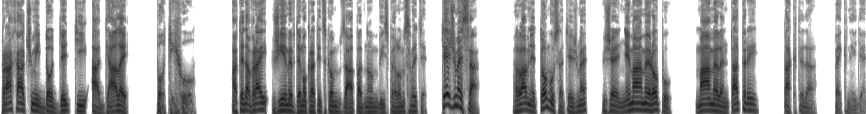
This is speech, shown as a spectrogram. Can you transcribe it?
pracháčmi do detí a ďalej. Potichu. A teda vraj žijeme v demokratickom západnom vyspelom svete. Težme sa. Hlavne tomu sa težme, že nemáme ropu. Máme len Tatry, tak teda pekný deň.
